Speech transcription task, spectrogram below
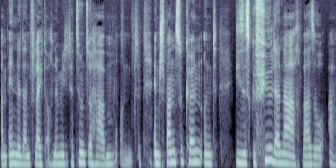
am Ende dann vielleicht auch eine Meditation zu haben und entspannen zu können. Und dieses Gefühl danach war so, ah,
